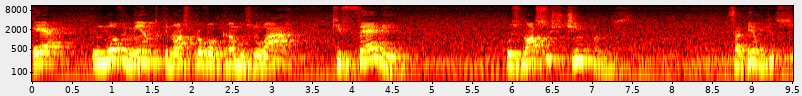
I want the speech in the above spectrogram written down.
é um movimento que nós provocamos no ar que fere os nossos tímpanos. Sabiam disso?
